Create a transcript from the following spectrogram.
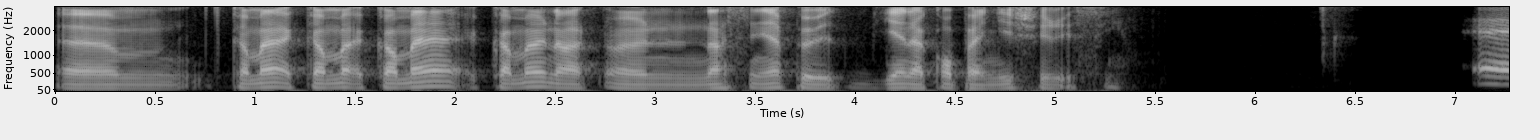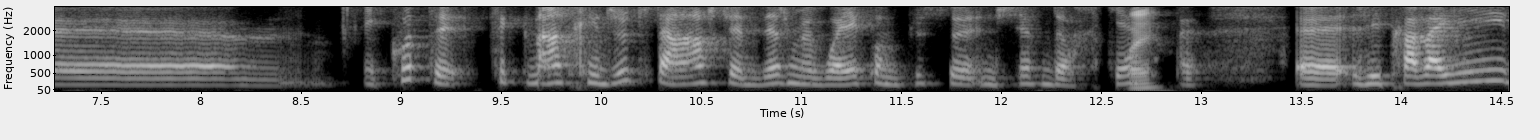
Comment comment, comment, comment un, enseignant peut être bien accompagné chez Récit? Euh, écoute, d'entrée de jeu, tout à l'heure, je te disais, je me voyais comme plus une chef d'orchestre. Euh, j'ai travaillé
